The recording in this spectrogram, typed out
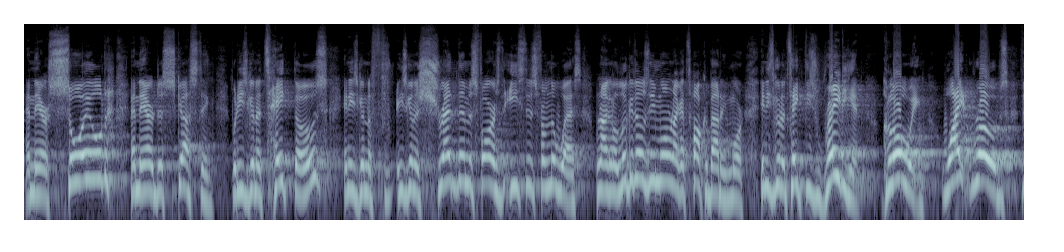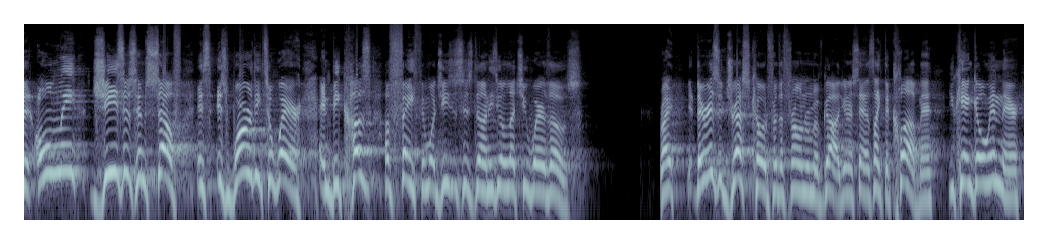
and they are soiled and they are disgusting. But he's going to take those and he's going to, he's going to shred them as far as the east is from the west. We're not going to look at those anymore. We're not going to talk about it anymore. And he's going to take these radiant, glowing, white robes that only Jesus himself is, is worthy to wear. And because of faith in what Jesus has done, he's going to let you wear those right? There is a dress code for the throne room of God. You understand? It's like the club, man. You can't go in there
